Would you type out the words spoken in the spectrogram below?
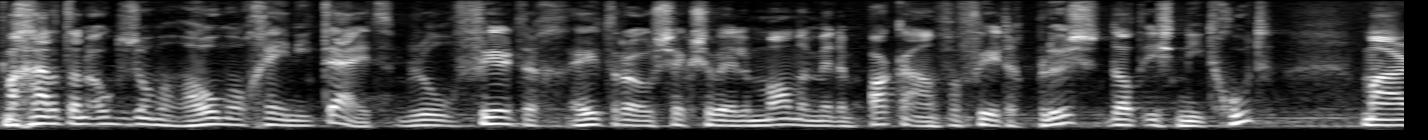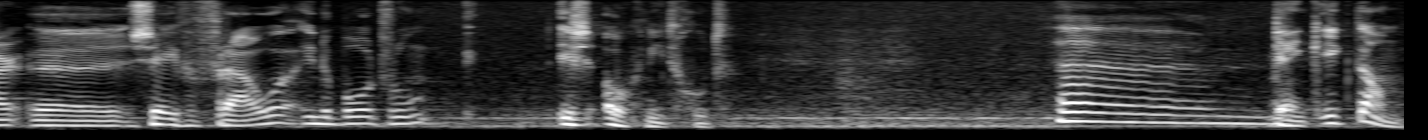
Maar gaat het dan ook dus om homogeniteit? Ik bedoel, 40 heteroseksuele mannen met een pak aan van 40 plus, dat is niet goed. Maar eh, zeven vrouwen in de boardroom is ook niet goed. Ehm, Denk ik dan.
